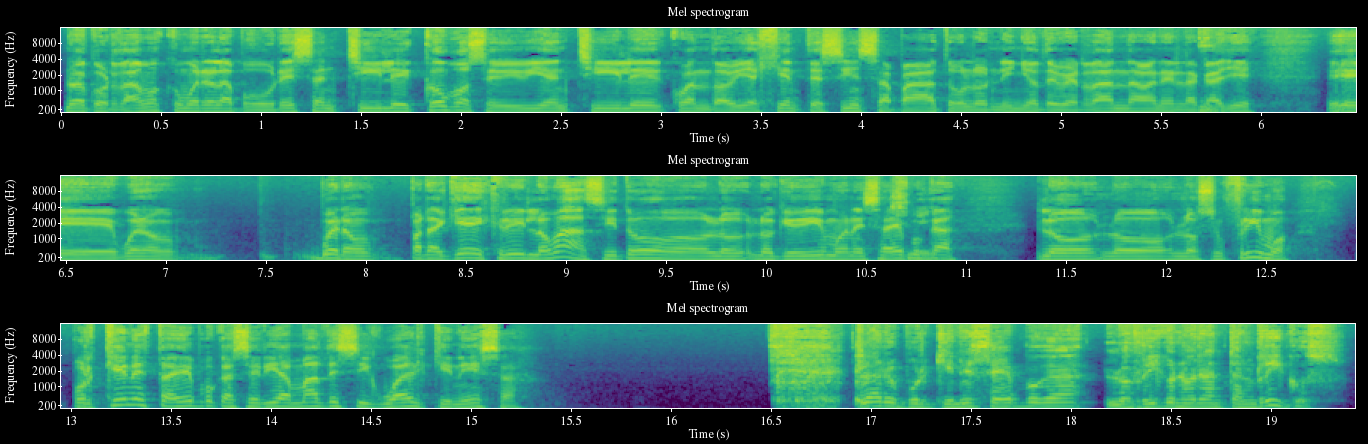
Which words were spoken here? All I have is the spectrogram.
no acordamos cómo era la pobreza en Chile, cómo se vivía en Chile cuando había gente sin zapatos, los niños de verdad andaban en la calle. Eh, bueno, bueno, ¿para qué describirlo más? Si todo lo, que vivimos en esa época lo, lo, lo sufrimos. ¿Por qué en esta época sería más desigual que en esa? Claro, porque en esa época los ricos no eran tan ricos.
